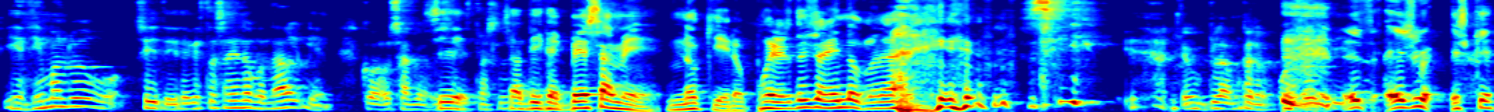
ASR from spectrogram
y encima luego, sí, te dice que estás saliendo con alguien. O sea, que- Sí, sí, estás o sea, saliendo dice, bésame, no quiero, pues estoy saliendo con alguien. Sí, en plan, pero bueno. Es, es- es que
